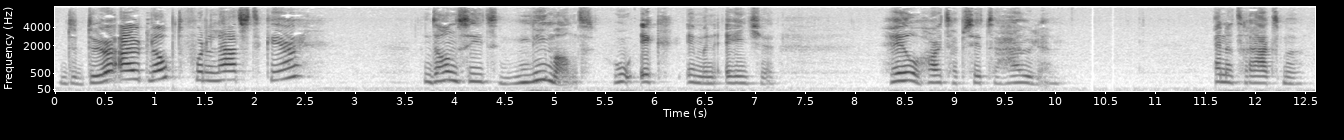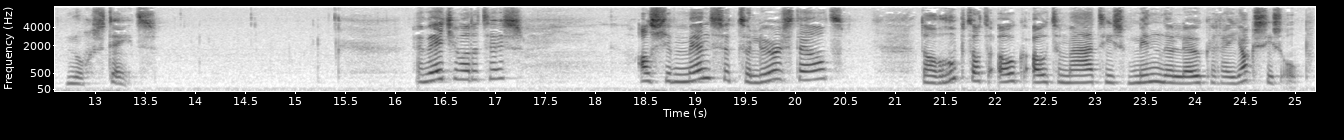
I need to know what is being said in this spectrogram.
de deur uitloopt voor de laatste keer, dan ziet niemand hoe ik in mijn eentje heel hard heb zitten huilen. En het raakt me nog steeds. En weet je wat het is? Als je mensen teleurstelt, dan roept dat ook automatisch minder leuke reacties op.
